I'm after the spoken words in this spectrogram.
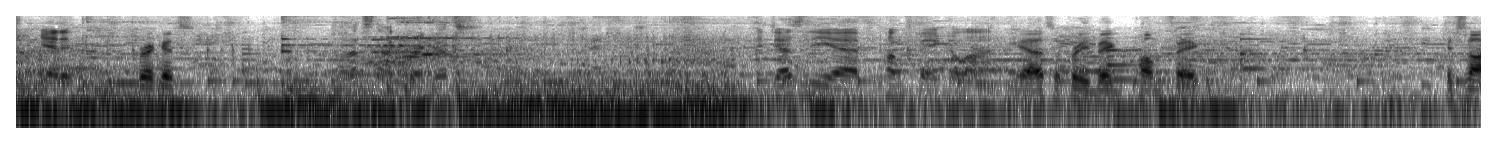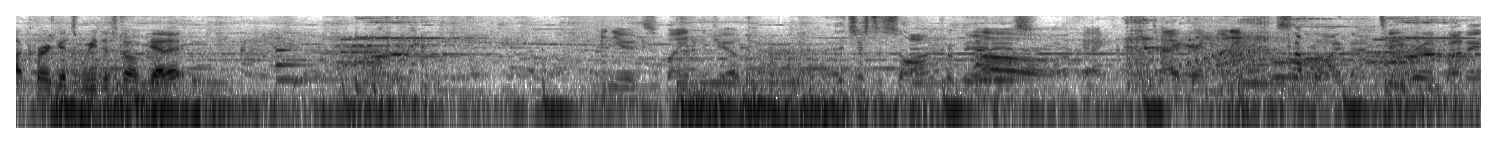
Don't get it. Crickets. Does the uh, punk fake a lot. Yeah, that's a pretty big pump fake. It's not crickets, we just don't get it. Can you explain the joke? It's just a song from the 80s. Oh, okay. Tiger and money. Something like that. Tiger and money.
